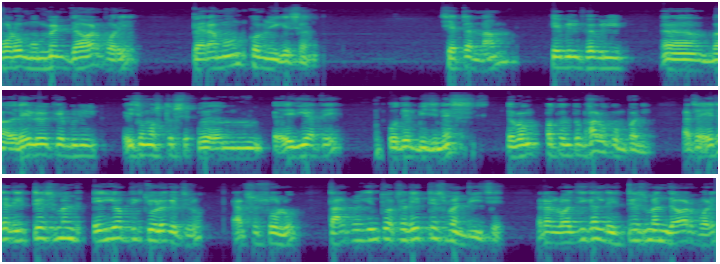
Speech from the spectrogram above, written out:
বড় মুভমেন্ট দেওয়ার পরে প্যারামাউন্ট কমিউনিকেশন সেটার নাম কেবিল ফেবিল রেলওয়ে কেবিল এই সমস্ত এরিয়াতে ওদের বিজনেস এবং অত্যন্ত ভালো কোম্পানি আচ্ছা এটা রিট্রেসমেন্ট এই অবধি চলে গেছিল, একশো ষোলো। তারপরে কিন্তু একটা রিট্রেসমেন্ট দিয়েছে। একটা লজিক্যাল রিট্রেসমেন্ট দেওয়ার পরে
